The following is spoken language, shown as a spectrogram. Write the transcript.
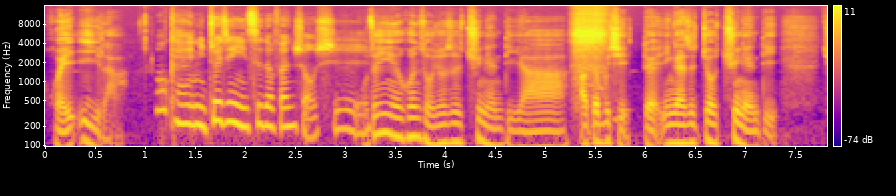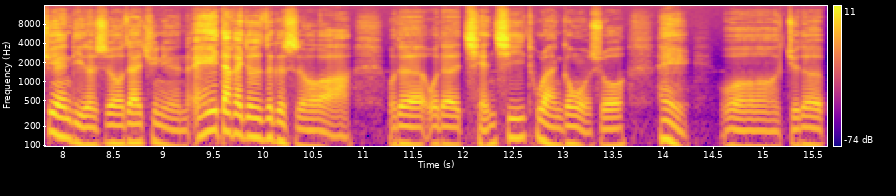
回忆啦。OK，你最近一次的分手是？我最近的分手就是去年底啊啊，对不起，对，应该是就去年底。去年底的时候，在去年，哎，大概就是这个时候啊，我的我的前妻突然跟我说：“嘿，我觉得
